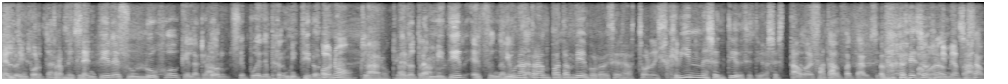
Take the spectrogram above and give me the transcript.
es lo importante. Sentir es un lujo que el actor se puede permitir o no. O no, claro, claro. Pero transmitir es fundamental. Y una trampa también, porque a veces el actor dice, que bien me sentí, dice, tío, has estado fatal. fatal Eso a mí me ha pasado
